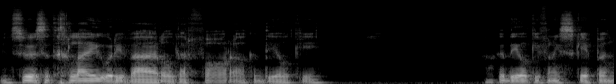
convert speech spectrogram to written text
En soos dit gly oor die wêreld, ervaar elke deeltjie elke deeltjie van die skepping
